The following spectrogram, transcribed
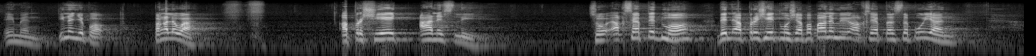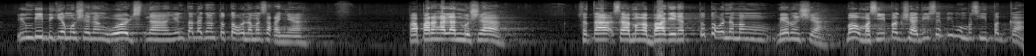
Amen. Tingnan niyo po. Pangalawa, appreciate honestly. So, accepted mo, then appreciate mo siya. Paano mo yung acceptance na po yan? Yung bibigyan mo siya ng words na yung talagang totoo naman sa kanya. Paparangalan mo siya sa, ta- sa mga bagay na totoo namang meron siya. Bao, masipag siya, di sabi mo masipag ka.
